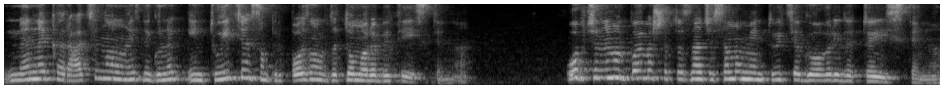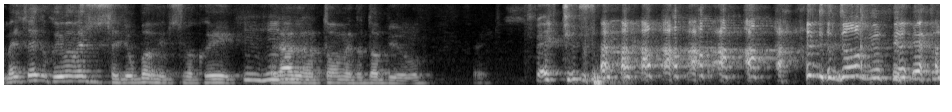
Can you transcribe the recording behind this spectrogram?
ne neka racionalna, nego ne, intuicijom sam prepoznala da to mora biti istina. Uopće nemam pojma što to znači, samo mi intuicija govori da je to istina. Meni to nekako ima veze sa ljubavnicima koji mm-hmm. rade na tome da dobiju fetus. Da dobiju fetus.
